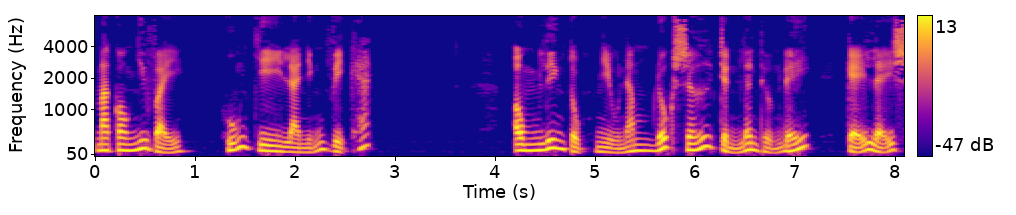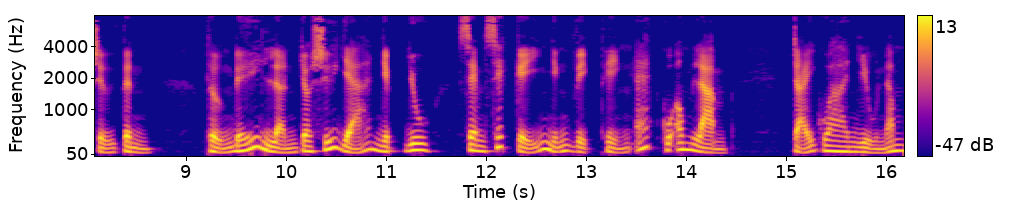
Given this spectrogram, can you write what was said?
mà còn như vậy, huống chi là những việc khác. Ông liên tục nhiều năm đốt sớ trình lên Thượng Đế, kể lễ sự tình. Thượng Đế lệnh cho sứ giả Nhật Du xem xét kỹ những việc thiện ác của ông làm. Trải qua nhiều năm,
